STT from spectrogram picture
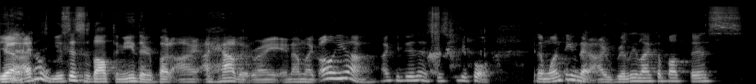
Yeah, Yeah. I don't use this as often either, but I, I have it, right? And I'm like, oh yeah, I can do this. This is pretty cool. And then one thing that I really like about this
